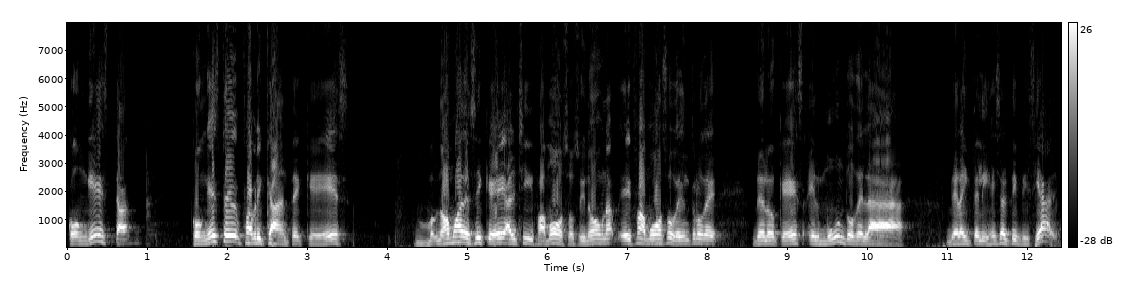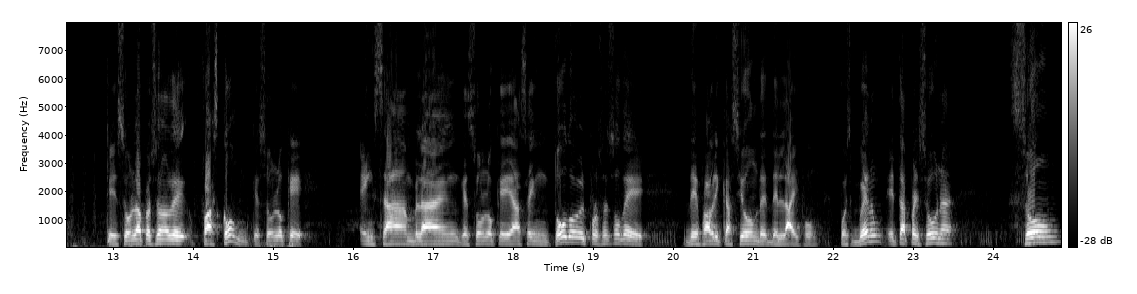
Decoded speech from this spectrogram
Con esta, con este fabricante que es, no vamos a decir que es archi famoso, sino una, es famoso dentro de de lo que es el mundo de la, de la inteligencia artificial, que son las personas de Fastcom, que son los que ensamblan, que son los que hacen todo el proceso de, fabricación del iPhone. Pues bueno, estas personas son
